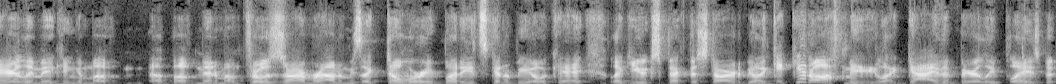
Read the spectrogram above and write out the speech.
barely making above, above minimum, throws his arm around him. He's like, "Don't worry, buddy, it's gonna be okay." Like you expect the star to be like, "Get off me!" Like guy that barely plays, but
